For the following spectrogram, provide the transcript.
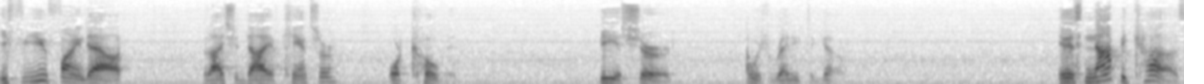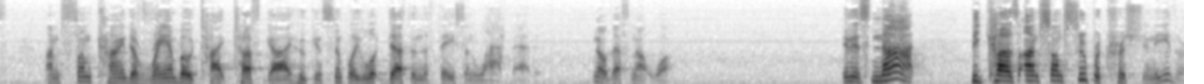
If you find out that I should die of cancer or COVID, be assured I was ready to go. And it's not because I'm some kind of Rambo type tough guy who can simply look death in the face and laugh at it. No, that's not why. And it's not because I'm some super Christian either.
